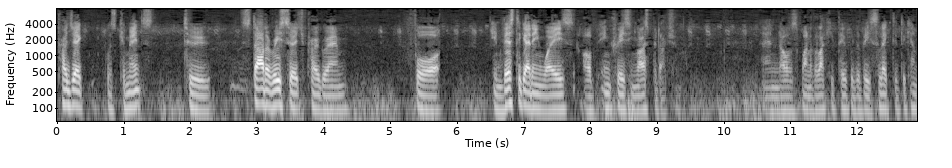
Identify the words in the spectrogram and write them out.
project was commenced to start a research program for investigating ways of increasing rice production and I was one of the lucky people to be selected to come here.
